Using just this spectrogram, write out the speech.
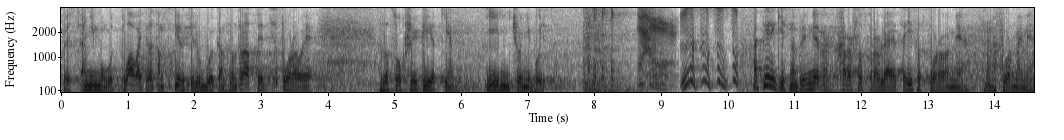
То есть они могут плавать в этом спирте любой концентрации, эти споровые засохшие клетки, и им ничего не будет. А перекись, например, хорошо справляется и со споровыми э, формами.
